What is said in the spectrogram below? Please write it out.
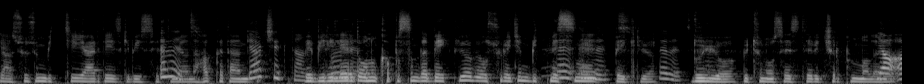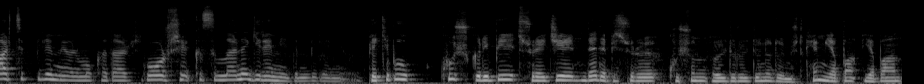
ya sözün bittiği yerdeyiz gibi hissettim Evet. yani hakikaten. Gerçekten. Ve birileri öyle. de onun kapısında bekliyor ve o sürecin bitmesini E- evet, bekliyor. Evet. Duyuyor bütün o sesleri, çırpınmaları. Ya artık bilemiyorum o kadar gor şey kısımlarına giremedim bilemiyorum. Peki bu kuş gribi sürecinde de bir sürü kuşun öldürüldüğünü duymuştuk. Hem yaban, yaban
